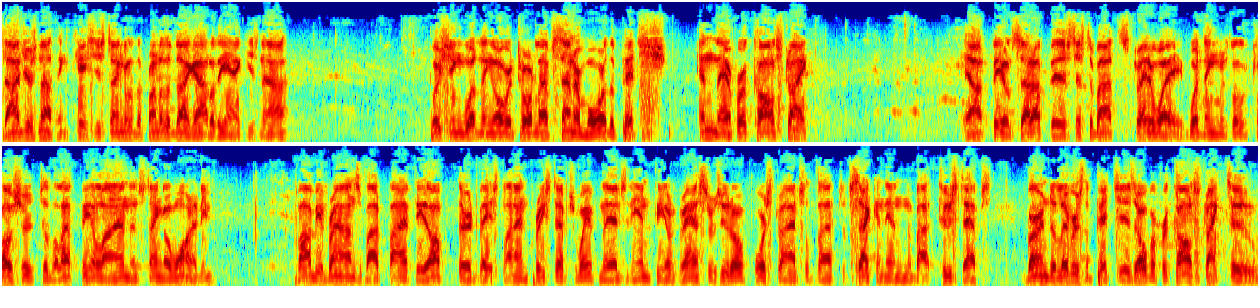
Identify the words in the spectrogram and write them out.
Dodgers nothing. Casey Stengel to the front of the dugout of the Yankees now. Pushing Woodling over toward left center more. The pitch in there for a call strike. The outfield setup is just about straight away. Woodling was a little closer to the left field line than Stengel wanted him. Bobby Brown's about five feet off the third base line, three steps away from the edge of the infield grass. Rizzuto four strides to the left of second in about two steps. Byrne delivers. The pitch is over for call strike two.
